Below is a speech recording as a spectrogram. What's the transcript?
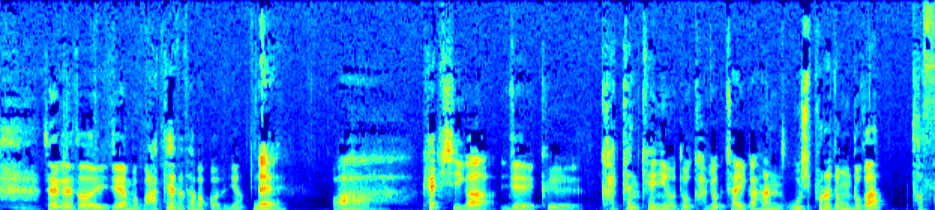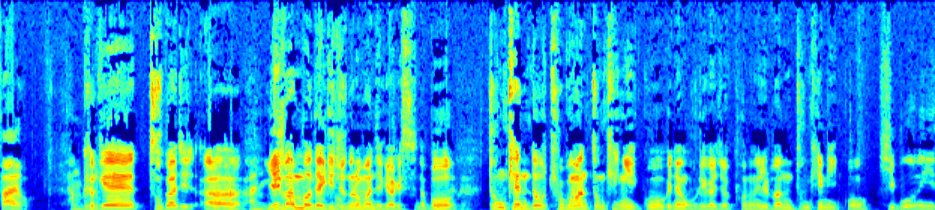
제가 그래서 이제 한번 마트에서 사봤거든요. 네. 와, 펩시가 이제 그 같은 캔이어도 가격 차이가 한 50% 정도가 더 싸요. 그게 두 가지, 아, 아, 한 일반 25% 모델 정도? 기준으로만 얘기하겠습니다. 뭐, 네네. 뚱캔도 조그만 뚱캔이 있고, 그냥 우리가 이제 보는 일반 뚱캔이 있고, 기본이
